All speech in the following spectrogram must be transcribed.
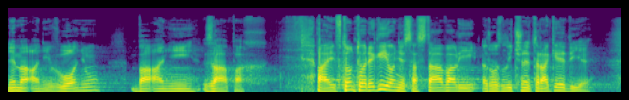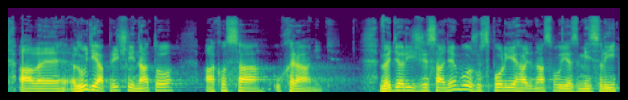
nemá ani vôňu, ba ani zápach. Aj v tomto regióne sa stávali rozličné tragédie, ale ľudia prišli na to, ako sa uchrániť. Vedeli, že sa nemôžu spoliehať na svoje zmysly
